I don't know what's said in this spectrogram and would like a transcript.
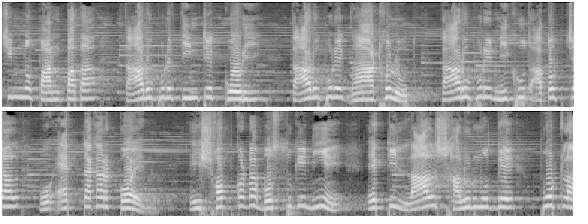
চিহ্ন পান পাতা, তার উপরে তিনটে কড়ি, তার উপরে গাঁট হলুদ, তার উপরে নিখুঁত আতপচাল ও এক টাকার কয়েন, এই সবকটা বস্তুকে নিয়ে একটি লাল শালুর মধ্যে পোটলা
